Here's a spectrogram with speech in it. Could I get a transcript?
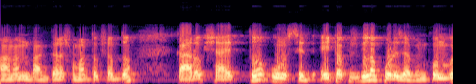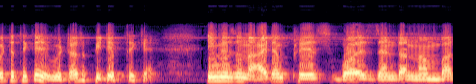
বানান, বাগধারা, সমার্থক শব্দ, কারক, সাহিত্য, অনুচ্ছেদ। এই টপিকগুলো পড়ে যাবেন। কোন বইটা থেকে? এই বইটার পিডিএফ থেকে। ইংরেজি জন্য item phrase voice gender number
